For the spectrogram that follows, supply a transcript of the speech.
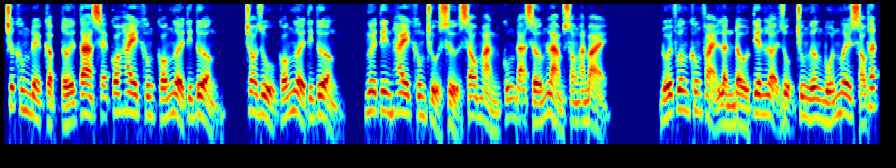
trước không đề cập tới ta sẽ có hay không có người tin tưởng cho dù có người tin tưởng ngươi tin hay không chủ sử sau màn cũng đã sớm làm xong ăn bài đối phương không phải lần đầu tiên lợi dụng trung ương bốn mươi sáu thất,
